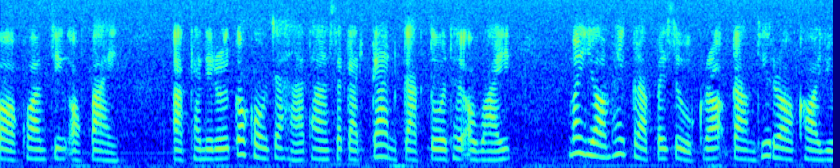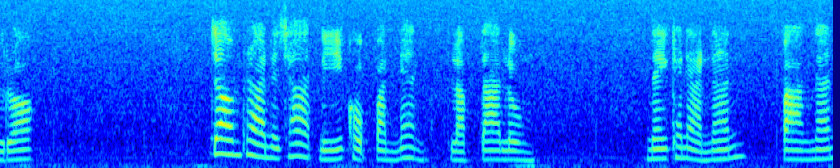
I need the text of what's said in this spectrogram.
บอกความจริงออกไปอักคณิรุธก็คงจะหาทางสกัดกั้นกักตัวเธอเอาไว้ ไม่ยอมให้กลับไปสู่เคราะห์กรรมที่รอคอยอยู่รอก จอมพรานในชาตินี้ขบฟันแน่น หลับตาลง ในขณะนั้น ปางนั้น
